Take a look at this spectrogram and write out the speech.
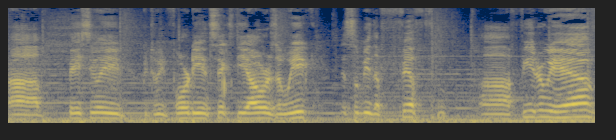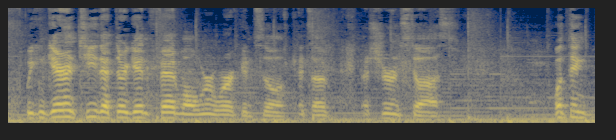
uh, basically between 40 and 60 hours a week. This will be the fifth uh, feeder we have, we can guarantee that they're getting fed while we're working, so it's a assurance to us. One thing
